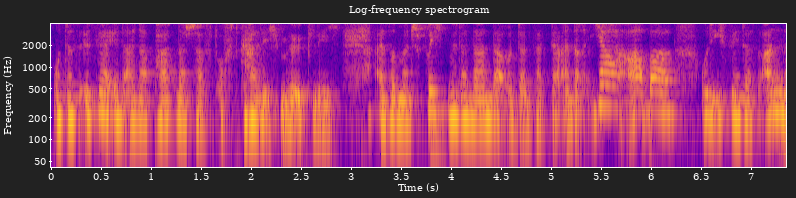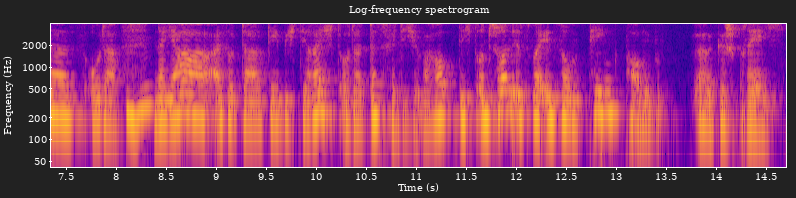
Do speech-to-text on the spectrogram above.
Und das ist ja in einer Partnerschaft oft gar nicht möglich. Also man spricht miteinander und dann sagt der andere, ja, aber, und ich sehe das anders oder, mhm. na ja, also da gebe ich dir recht oder das finde ich überhaupt nicht. Und schon ist man in so einem Ping-Pong-Gespräch.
